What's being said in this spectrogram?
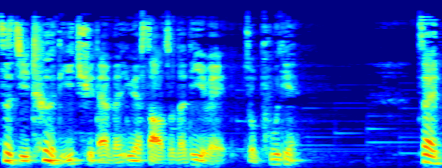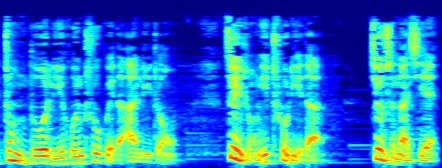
自己彻底取代文月嫂子的地位做铺垫。在众多离婚出轨的案例中，最容易处理的就是那些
